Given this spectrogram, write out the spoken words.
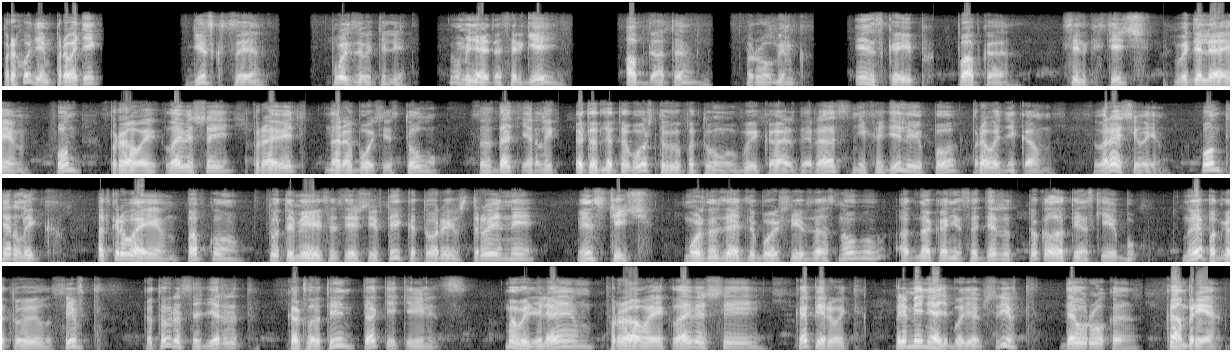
Проходим проводник, диск C, пользователи. У меня это Сергей, Апдата, Roaming, Inkscape, папка SyncStitch. Выделяем фонд правой клавишей «Отправить на рабочий стол создать ярлык. Это для того, чтобы потом вы каждый раз не ходили по проводникам. Сворачиваем. Фонд ярлык. Открываем папку. Тут имеются все шрифты, которые встроены в InStitch. Можно взять любой шрифт за основу, однако они содержат только латинские буквы. Но я подготовил шрифт, который содержит как латынь, так и кириллиц. Мы выделяем правой клавишей «Копировать». Применять будем шрифт для урока Камбрия.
